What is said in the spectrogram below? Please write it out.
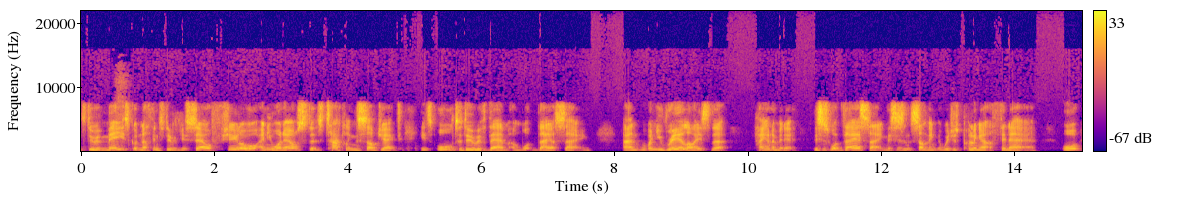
to do with me. It's got nothing to do with yourself, Sheila, or anyone else that's tackling the subject. It's all to do with them and what they are saying. And when you realize that, hang on a minute, this is what they're saying. This isn't something that we're just pulling out of thin air or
